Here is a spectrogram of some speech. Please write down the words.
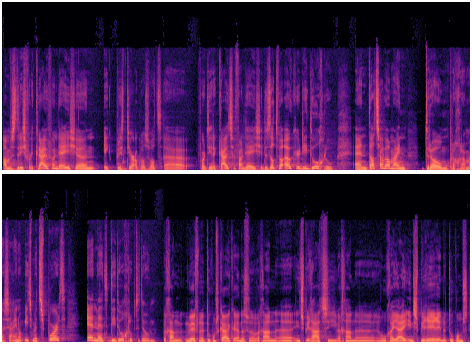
ambassadrice voor de Kruif Foundation. Ik presenteer ook wel eens wat uh, voor het Dirk Kuytse Foundation. Dus dat is wel elke keer die doelgroep. En dat zou wel mijn droomprogramma zijn... om iets met sport en met die doelgroep te doen. We gaan nu even naar de toekomst kijken. Hè? Dus we gaan uh, inspiratie, we gaan, uh, hoe ga jij inspireren in de toekomst?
